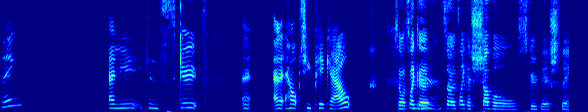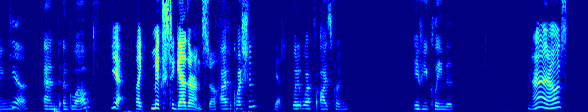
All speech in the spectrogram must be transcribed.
thing. And you can scoop, and, and it helps you pick out. So it's like Yeah. a mm. so it's like a shovel scoopish thing. Yeah. And a glove. Yeah, like mixed together and stuff. I have a question. Yeah. Would it work for ice cream? If you cleaned it. No, it's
